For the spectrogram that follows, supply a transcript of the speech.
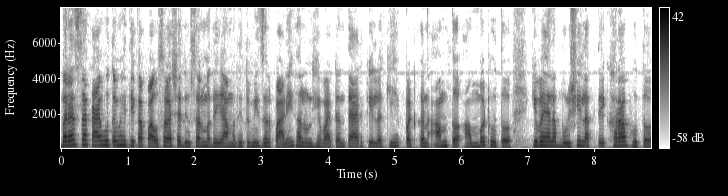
बऱ्याचदा काय होतं माहिती आहे का? पावसाळ्याच्या दिवसांमध्ये यामध्ये तुम्ही जर पाणी घालून हे वाटण तयार केलं की हे पटकन आंबतं आंबट होतं किंवा याला बुरशी लागते खराब होतं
